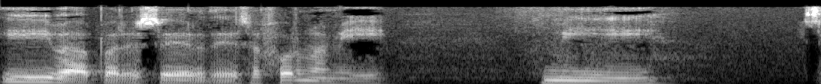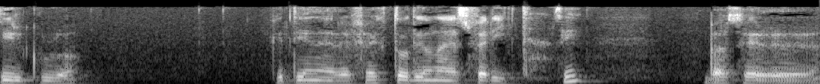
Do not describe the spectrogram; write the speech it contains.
y va a aparecer de esa forma mi, mi círculo que tiene el efecto de una esferita, ¿sí? Va a ser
